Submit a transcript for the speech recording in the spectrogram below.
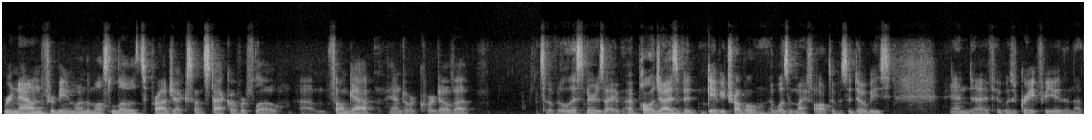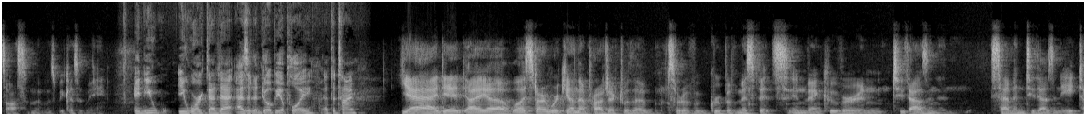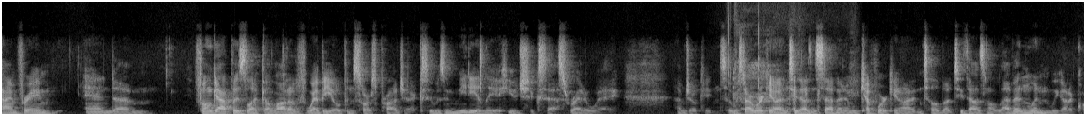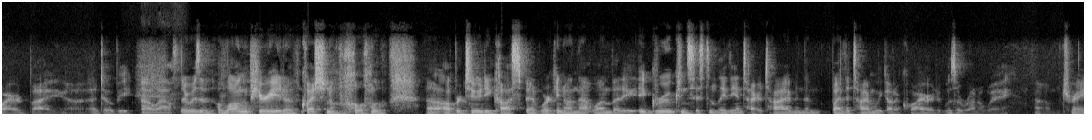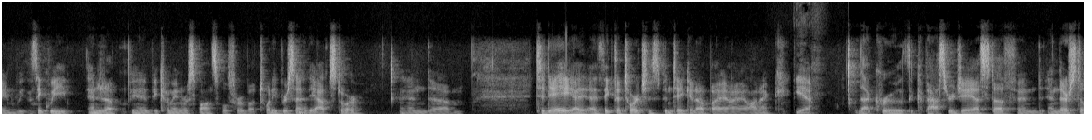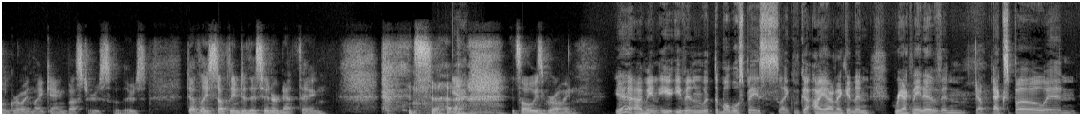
renowned for being one of the most loathed projects on Stack Overflow, um, PhoneGap and or Cordova. So for the listeners, I, I, apologize if it gave you trouble. It wasn't my fault. It was Adobe's. And uh, if it was great for you, then that's awesome. It was because of me. And you you worked at that as an Adobe employee at the time? Yeah, I did. I uh, well, I started working on that project with a sort of a group of misfits in Vancouver in 2007, 2008 timeframe, and um, PhoneGap is like a lot of webby open source projects. It was immediately a huge success right away. I'm joking. So we started working on it in 2007, and we kept working on it until about 2011 when we got acquired by uh, Adobe. Oh wow! So there was a, a, long period of questionable uh, opportunity cost spent working on that one, but it, it, grew consistently the entire time. And then by the time we got acquired, it was a runaway um, train. We, I think we ended up you know, becoming responsible for about 20% of the App Store, and um, today I, I think the torch has been taken up by Ionic. Yeah that crew, the capacitor JS stuff, and and they're still growing like gangbusters. So there's definitely something to this internet thing. it's uh, yeah. it's always growing. Yeah, I mean, even with the mobile space, like we've got Ionic and then React Native and yep. Expo and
